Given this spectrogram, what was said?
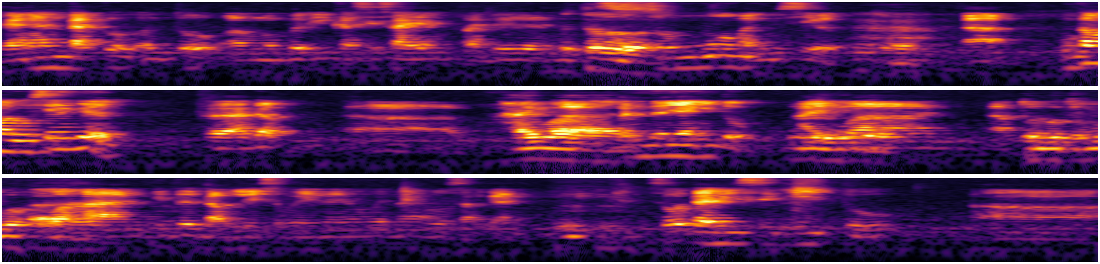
Jangan takut untuk uh, memberi kasih sayang kepada Betul. semua manusia. Ah. Uh, bukan manusia je terhadap uh, Haiwan, benda yang hidup, Benda haiwan, tumbuh-tumbuhan. kita tak boleh semena-mena rosakkan. So dari segi itu uh,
